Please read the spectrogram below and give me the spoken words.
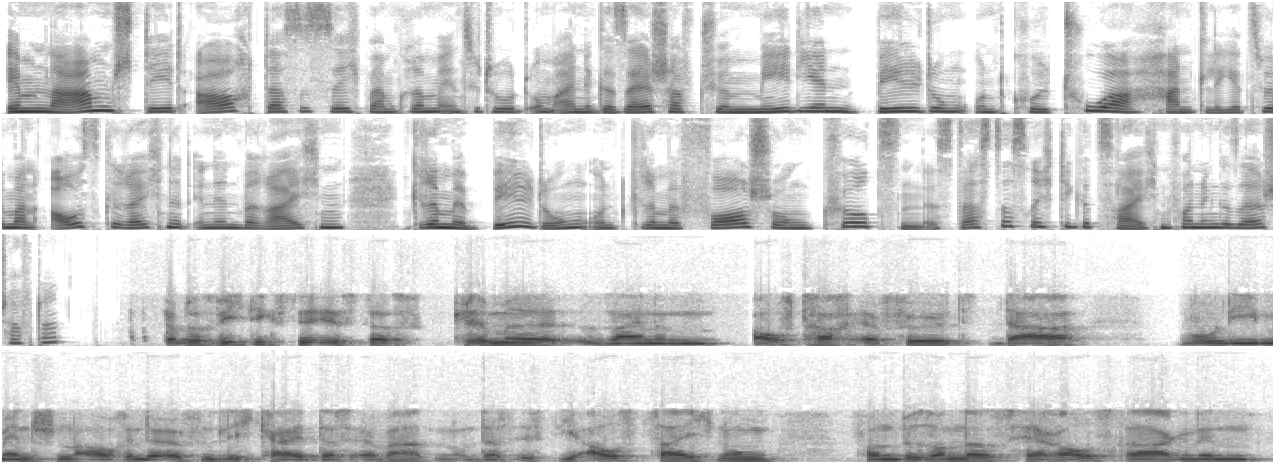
Im Namen steht auch, dass es sich beim Grimme-Institut um eine Gesellschaft für Medien, Bildung und Kultur handle. Jetzt will man ausgerechnet in den Bereichen Grimme Bildung und Grimme Forschung kürzen. Ist das das richtige Zeichen von den Gesellschaftern? Ich glaube, das Wichtigste ist, dass Grimme seinen Auftrag erfüllt da, wo die Menschen auch in der Öffentlichkeit das erwarten. Und das ist die Auszeichnung von besonders herausragenden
